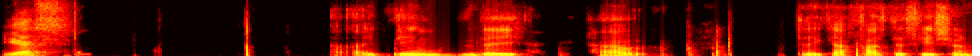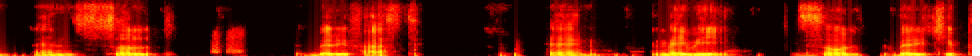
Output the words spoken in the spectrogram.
Yes, I think they have take a fast decision and sold very fast and maybe sold very cheap.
